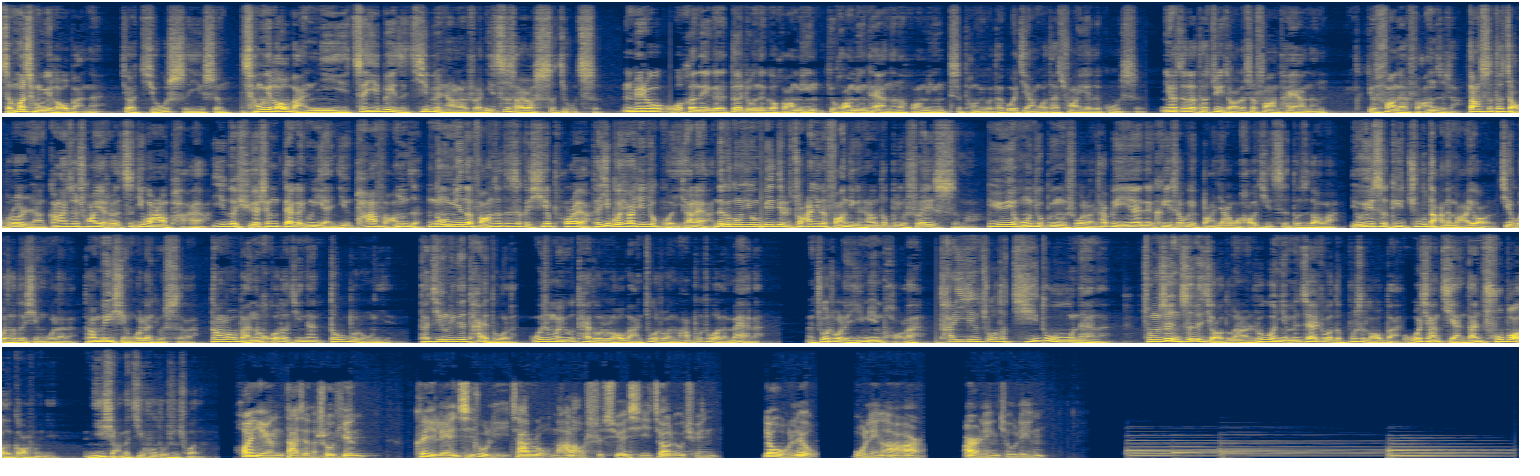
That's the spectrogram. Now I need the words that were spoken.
怎么成为老板呢？叫九死一生。成为老板，你这一辈子基本上来说，你至少要死九次。你比如我和那个德州那个黄明，就黄明太阳能的黄明是朋友，他给我讲过他创业的故事。你要知道，他最早的是放太阳能。就是放在房子上，当时他找不着人啊。刚开始创业的时候，自己往上爬呀。一个学生戴个用眼镜爬房子，农民的房子它是个斜坡呀，他一不小心就滚下来呀。那个东西没地儿抓，你的房顶上都不就摔死吗？俞敏洪就不用说了，他被人家那个黑社会绑架过好几次，都知道吧？有一次给猪打的麻药，结果他都醒过来了，他没醒过来就死了。当老板能活到今天都不容易，他经历的太多了。为什么有太多的老板做做他妈不做了卖了，做做了移民跑了？他已经做到极度无奈了。从认知的角度上，如果你们在座的不是老板，我想简单粗暴的告诉你，你想的几乎都是错的。欢迎大家的收听，可以联系助理加入马老师学习交流群：幺五六五零二二二零九零。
